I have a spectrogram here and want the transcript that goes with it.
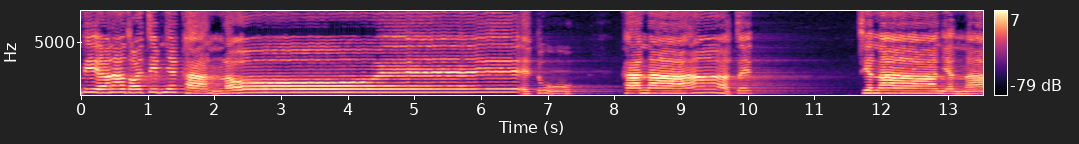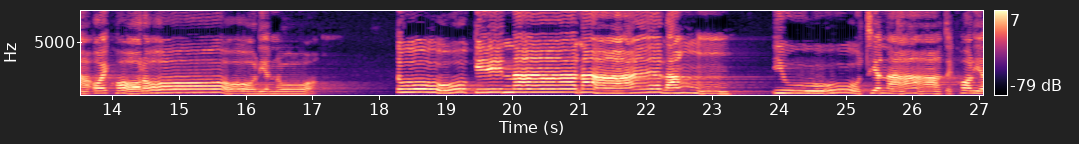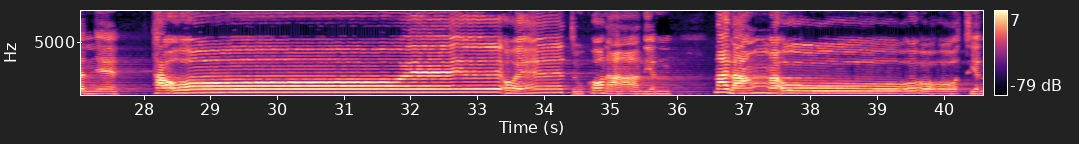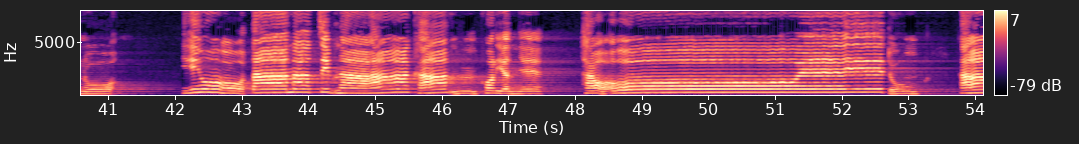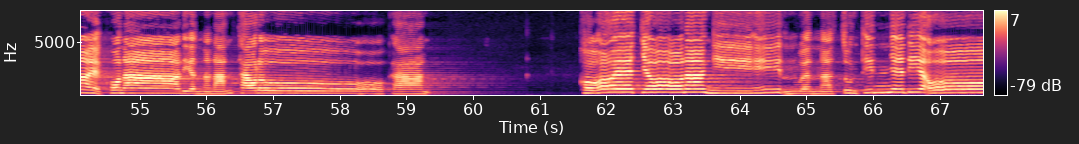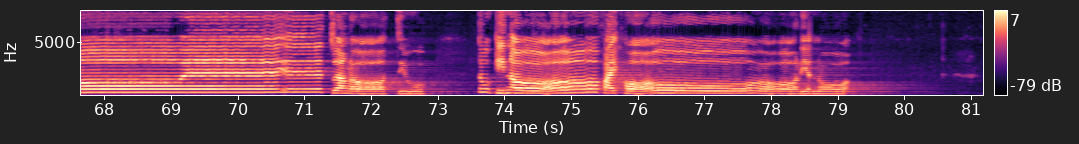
เดียนาจอยจิบเนี่ยขานลอยเอตูขานาเจ็ดเชียนนาเนียนนาอ้อยขอโลเรียนโนตูกินนานาหลังอยู่ เทียนนาจะข้อเรียนเนี่ยเท้าโอยโอ้ยจูข้อนาเรียนนายหลังโอเทียนโนอิโอตานาจิบนาคันข้อเรียนเนี่ยเท้าโอ้ โคนาเรียนนั้นเท่าโลคานขอเอเจนางงีเวนนาจุนทินเยเดียวจวงรอจิวตุกินอไฟขอเรียนโอ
